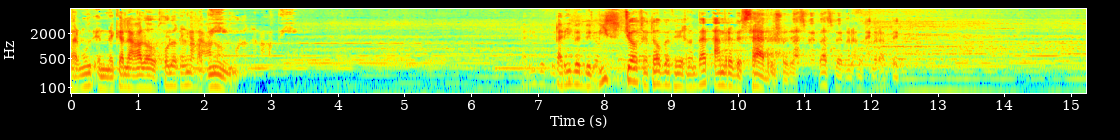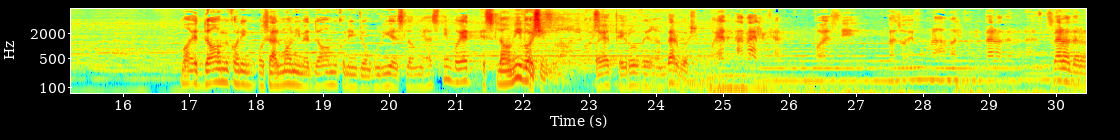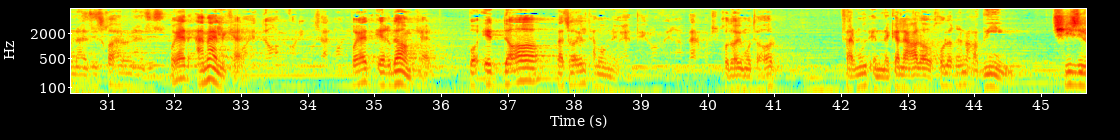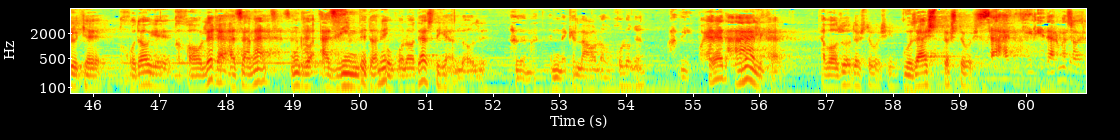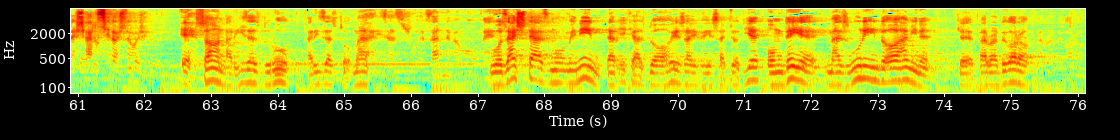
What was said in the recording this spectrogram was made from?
فرمود انک لعلی خلق عظیم قریب به 20 جا خطاب پیغمبر امر به صبر شده. بس برم ما ادعا می‌کنیم مسلمانیم ادعا می‌کنیم جمهوری اسلامی هستیم باید اسلامی باشیم. باید پیرو پیغمبر باشیم. باید عمل کرد. وظایفمون رو عمل کنیم. برادران عزیز. برادران عزیز خواهران عزیز. باید عمل کرد. ما ادعا می‌کنیم مسلمانیم. باید اقدام کرد. با ادعا وسایل تمام نمیشه. پیرو پیغمبر باشه. خدای متعال فرمود انک لعلی خلق عظیم. چیزی رو که خدای خالق عظمت اون رو عظیم بدانه. فوق‌العاده است دیگه اندازه عظمت. انک لعلی خلق عظیم. باید عمل کرد. تواضع داشته باشیم. گذشت داشته باشیم. سهلگیری در مسائل شخصی داشته باشیم. احسان پریز از دروغ پریز از تهمت. پریز از زن به گذشت از مؤمنین در یکی از دعاهای صحیفه سجادیه عمده مضمون این دعا همینه که پروردگارا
